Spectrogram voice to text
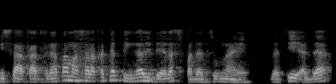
misalkan ternyata masyarakatnya tinggal di daerah sepadan sungai, berarti ada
